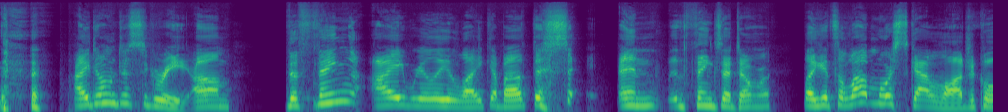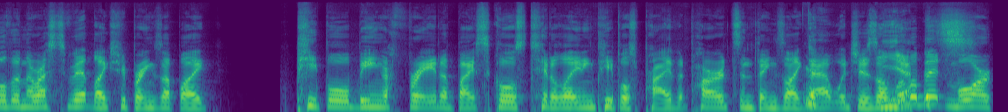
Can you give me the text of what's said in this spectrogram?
I don't disagree. Um, the thing I really like about this, and things that don't like, it's a lot more scatological than the rest of it. Like she brings up like people being afraid of bicycles titillating people's private parts and things like that, which is a little bit more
